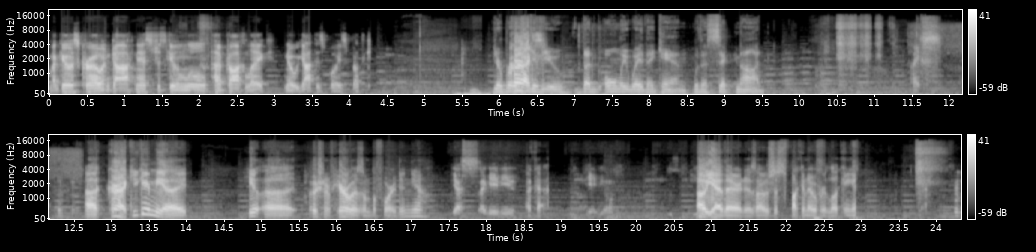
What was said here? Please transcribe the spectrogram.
my ghost crow and darkness. Just give them a little pep talk, like, "No, we got this, boys. About the Your birds Correct. give you the only way they can with a sick nod. Nice. Uh, correct. You gave me a heal, uh, potion of heroism before, didn't you? Yes, I gave you. Okay. Gave you one. Oh yeah, there it is. I was just fucking overlooking it.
